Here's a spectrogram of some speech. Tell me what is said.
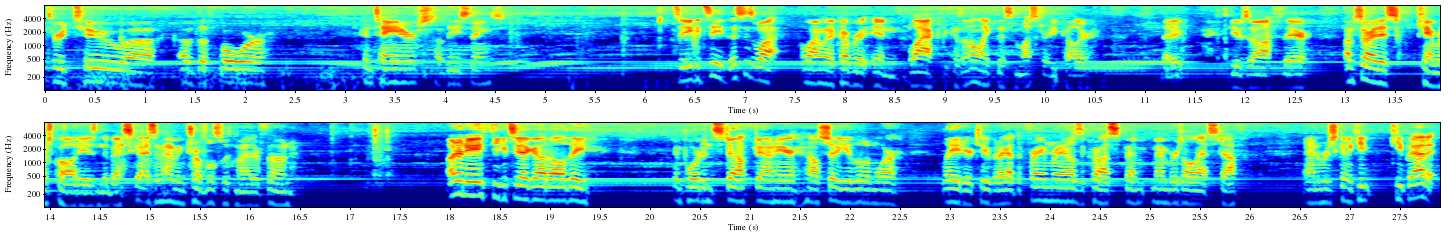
Through two uh, of the four containers of these things. So you can see this is why, why I'm going to cover it in black because I don't like this mustardy color that it gives off there. I'm sorry this camera's quality isn't the best guys. I'm having troubles with my other phone. Underneath you can see I got all the important stuff down here. I'll show you a little more later too but I got the frame rails, the cross members, all that stuff. And we're just going to keep keep at it.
